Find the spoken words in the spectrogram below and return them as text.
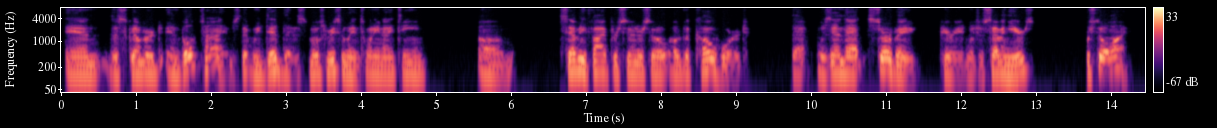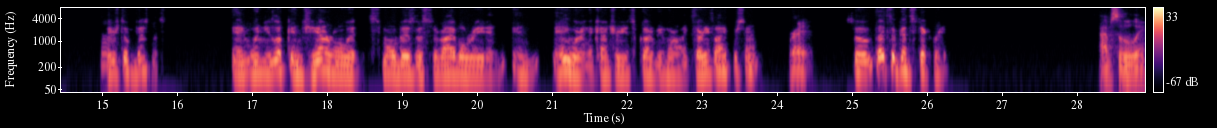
and discovered in both times that we did this, most recently in 2019, um, 75% or so of the cohort that was in that survey period, which was seven years, were still alive. Hmm. They're still in business. And when you look in general at small business survival rate in, in anywhere in the country, it's going to be more like 35%. Right. So that's a good stick rate. Absolutely.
